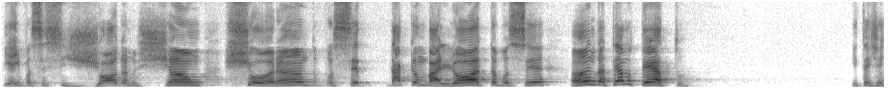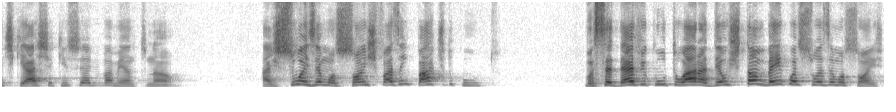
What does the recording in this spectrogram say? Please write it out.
e aí você se joga no chão chorando, você dá cambalhota, você anda até no teto. E tem gente que acha que isso é avivamento. Não. As suas emoções fazem parte do culto. Você deve cultuar a Deus também com as suas emoções.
